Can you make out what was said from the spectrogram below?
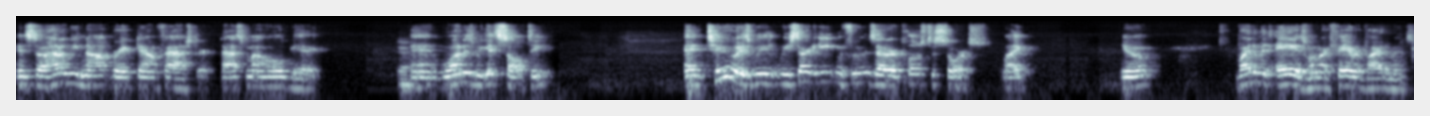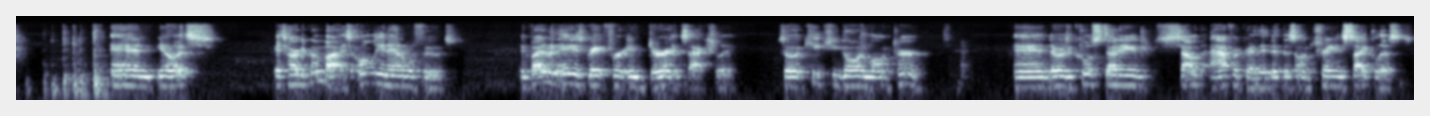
And so, how do we not break down faster? That's my whole gig. Yeah. And one is we get salty. And two is we, we start eating foods that are close to source. Like, you know, vitamin A is one of my favorite vitamins. And, you know, it's it's hard to come by. It's only in animal foods. And vitamin A is great for endurance, actually. So it keeps you going long term. And there was a cool study in South Africa. They did this on trained cyclists,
